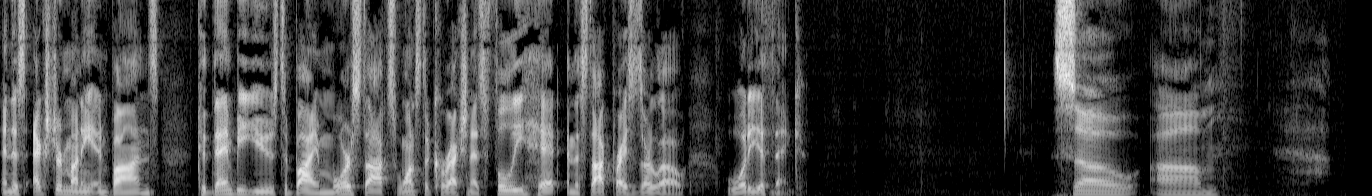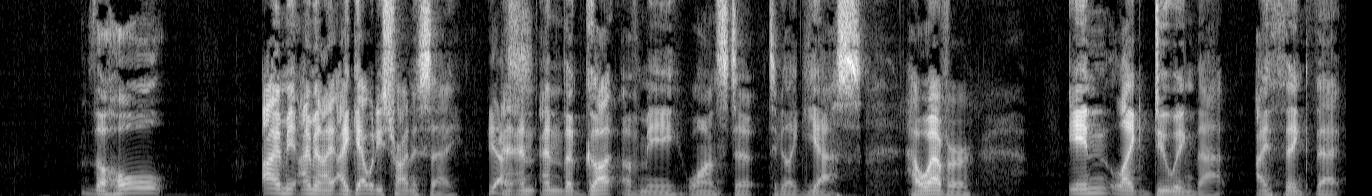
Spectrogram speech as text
And this extra money in bonds could then be used to buy more stocks once the correction has fully hit and the stock prices are low. What do you think? So, um, the whole, I mean, I mean, I, I get what he's trying to say. Yes. And, and and the gut of me wants to to be like yes. However, in like doing that, I think that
